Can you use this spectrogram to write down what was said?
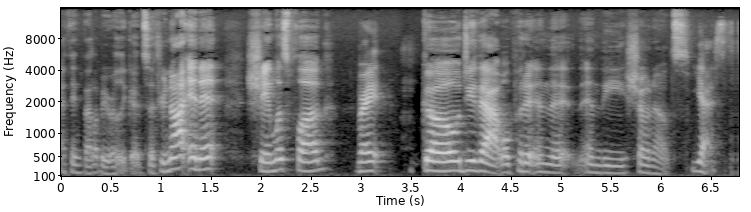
I think that'll be really good. So if you're not in it shameless plug. Right go do that. We'll put it in the in the show notes. Yes.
